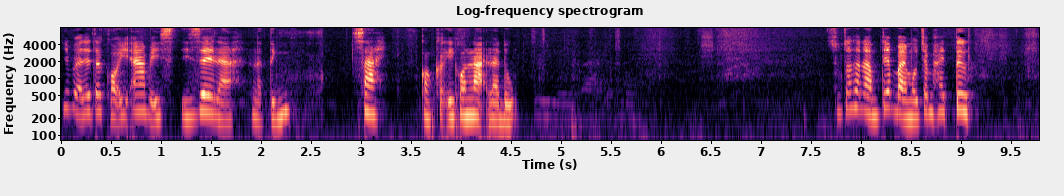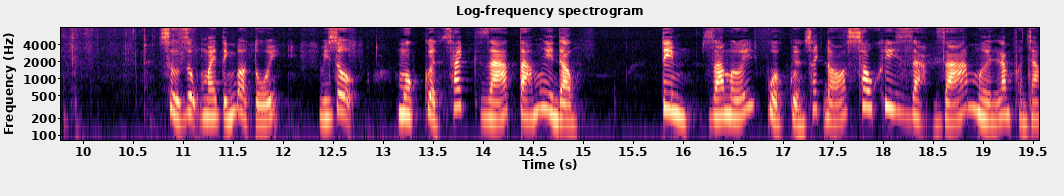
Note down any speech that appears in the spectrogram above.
Như vậy đây ta có ý A và ý, ý D là là tính sai Còn các ý còn lại là đúng. Chúng ta sẽ làm tiếp bài 124 Sử dụng máy tính bỏ túi. Ví dụ, Một quyển sách giá 80.000 đồng. Tìm giá mới của quyển sách đó sau khi giảm giá 15%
